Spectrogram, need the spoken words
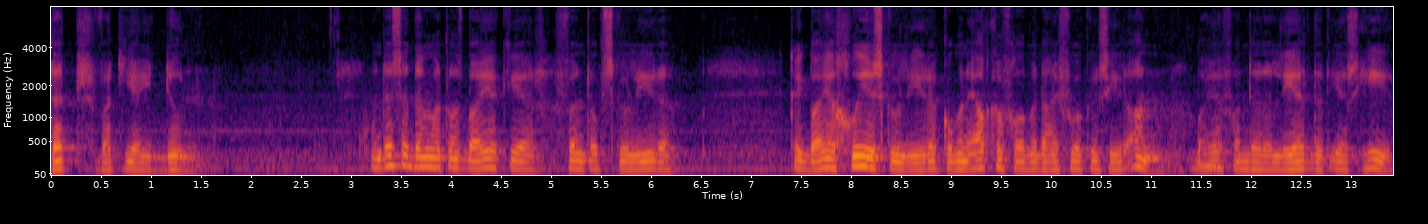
dit wat jy doen. En dis 'n ding wat ons baie keer vind op skooliere. Kyk, baie goeie skooliere kom in elk geval met daai fokus hier aan. Baie van hulle leer dit eers hier.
